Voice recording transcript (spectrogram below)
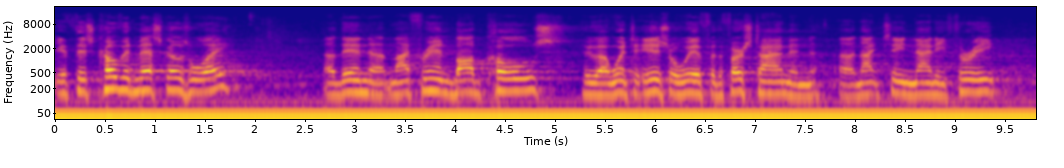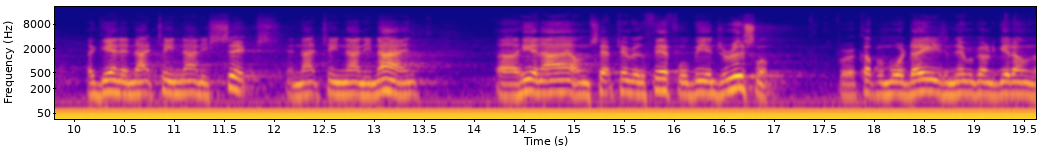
if this COVID mess goes away, then my friend Bob Coles, who I went to Israel with for the first time in 1993, again in 1996 and 1999, uh, he and I on September the 5th will be in Jerusalem for a couple more days, and then we're going to get on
